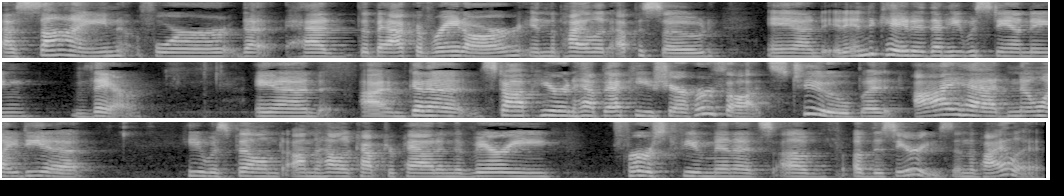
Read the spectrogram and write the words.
a sign for that had the back of radar in the pilot episode, and it indicated that he was standing there. And I'm going to stop here and have Becky share her thoughts too, but I had no idea he was filmed on the helicopter pad in the very first few minutes of of the series in the pilot.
